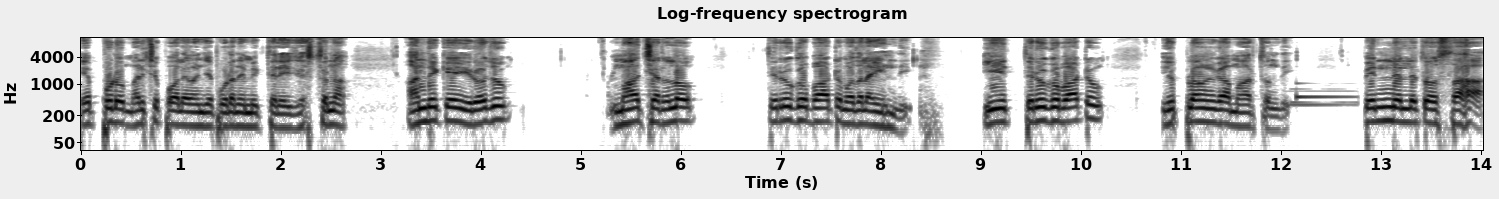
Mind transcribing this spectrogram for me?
ఎప్పుడూ మరిచిపోలేమని చెప్పి కూడా నేను మీకు తెలియజేస్తున్నా. అందుకే ఈరోజు మా చెరలో తిరుగుబాటు మొదలైంది. ఈ తిరుగుబాటు విప్లవంగా మారుతుంది. పెన్నెల్లితో సహా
